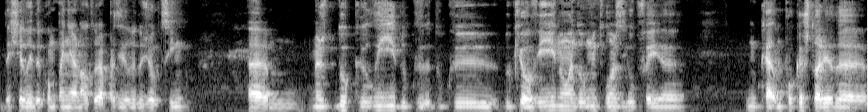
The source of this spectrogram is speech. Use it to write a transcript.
deixei ali de acompanhar na altura a partir ali do jogo 5. Um, mas do que li, do que, do que, do que ouvi, não andou muito longe daquilo que foi uh, um, bocado, um pouco a história da,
